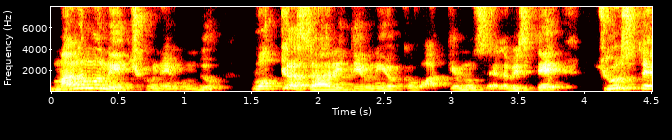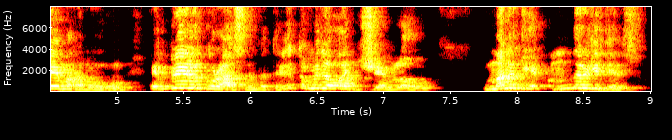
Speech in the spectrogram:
మనము నేర్చుకునే ముందు ఒక్కసారి దేవుని యొక్క వాక్యము సెలవిస్తే చూస్తే మనము ఎబ్రిలకు రాసిన పత్రిక తొమ్మిదవ అధ్యాయంలో మనకి అందరికీ తెలుసు.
